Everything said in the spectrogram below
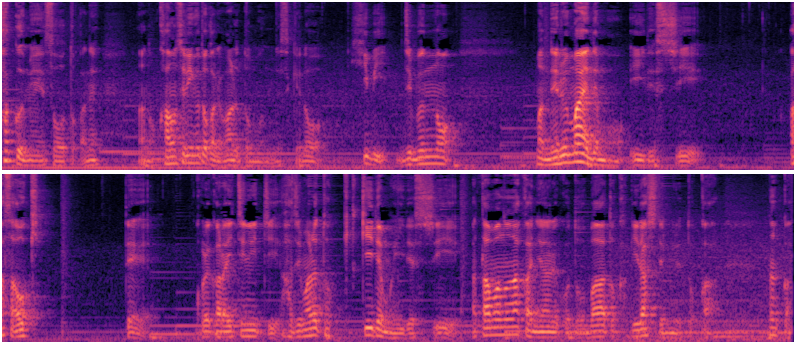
書く瞑想とかねあのカウンセリングとかでもあると思うんですけど日々自分の、まあ、寝る前でもいいですし朝起きてこれから一日始まる時でもいいですし頭の中にあることをバーッと書き出してみるとかなんか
